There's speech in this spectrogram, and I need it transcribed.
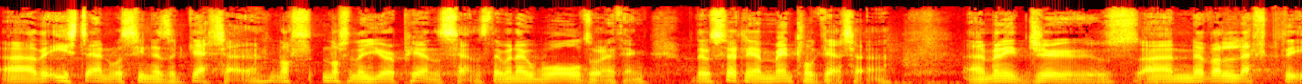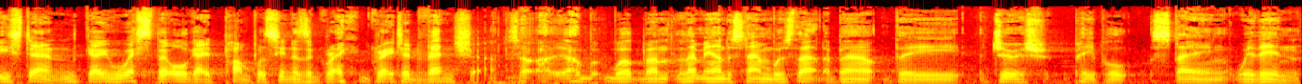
uh, the East End was seen as a ghetto, not, not in the European sense. There were no walls or anything. There was certainly a mental ghetto. And many Jews uh, never left the East End. Going west the Aldgate pump was seen as a great, great adventure. So, uh, uh well, let me understand, was that about the Jewish people staying within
